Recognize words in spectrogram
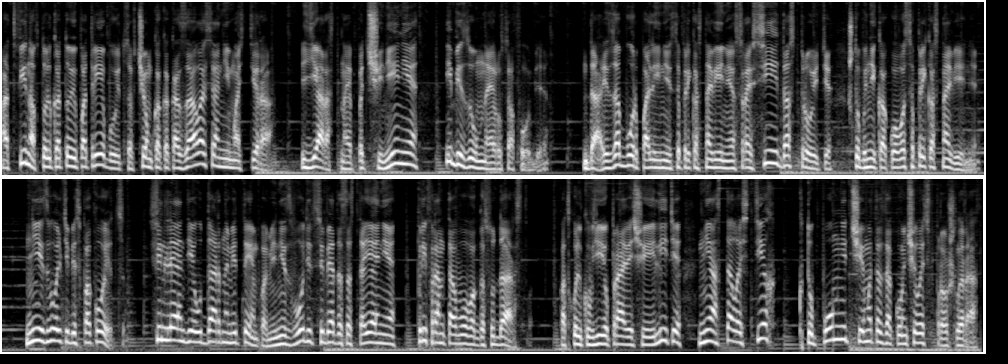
От финнов только то и потребуется, в чем, как оказалось, они мастера. Яростное подчинение – и безумная русофобия. Да, и забор по линии соприкосновения с Россией достройте, чтобы никакого соприкосновения. Не извольте беспокоиться. Финляндия ударными темпами не сводит себя до состояния прифронтового государства, поскольку в ее правящей элите не осталось тех, кто помнит, чем это закончилось в прошлый раз.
